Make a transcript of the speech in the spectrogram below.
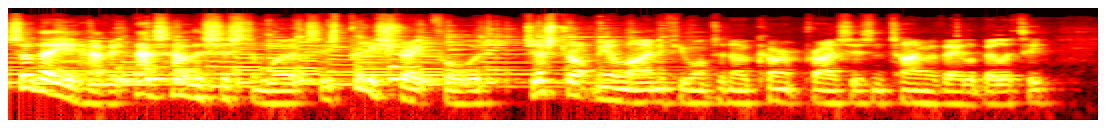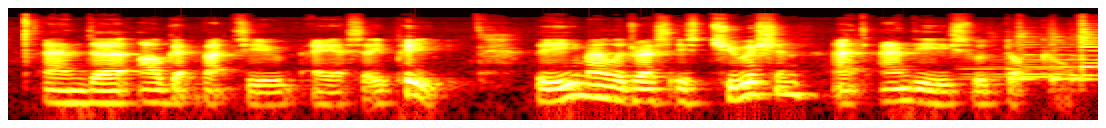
So there you have it, that's how the system works. It's pretty straightforward. Just drop me a line if you want to know current prices and time availability and uh, I'll get back to you ASAP. The email address is tuition at andyeastwood.com.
